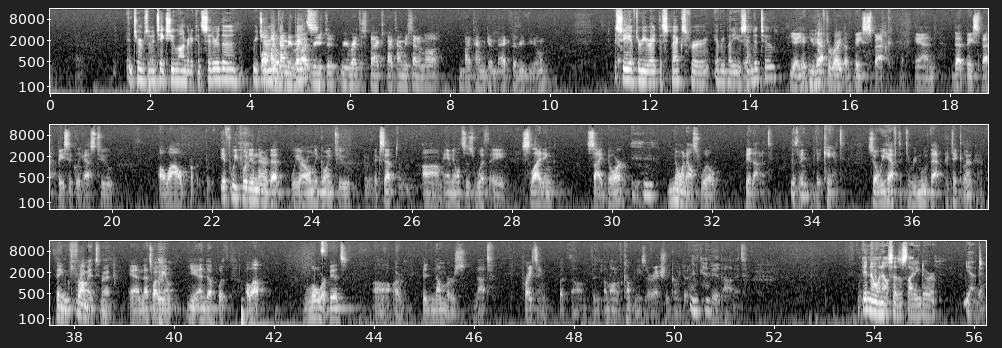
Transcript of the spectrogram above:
In terms of it takes you longer to consider the Well, return by the time we write, bids? we to- we write the specs, by the time we set them out, by the time we get them back, they review them. So you have to rewrite the specs for everybody you send it to? Yeah, you, you have to write a base spec, and that base spec basically has to allow, if we put in there that we are only going to accept um, ambulances with a sliding side door, no one else will bid on it, because they, Okay. they can't. So we have to, to remove that particular Okay. thing from it. Right. And that's why we, um, you end up with a lot lower bids, uh, or bid numbers, not pricing, but, um, the amount of companies that are actually going to Okay. bid on it. And no one else has a sliding door yet?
